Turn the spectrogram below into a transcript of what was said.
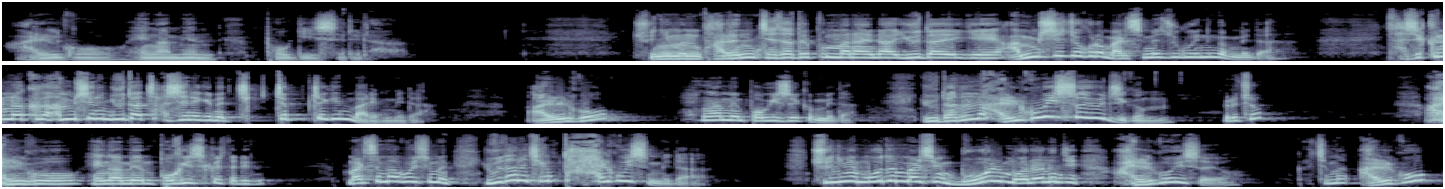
알고 행하면 복이 있으리라. 주님은 다른 제자들뿐만 아니라 유다에게 암시적으로 말씀해 주고 있는 겁니다. 사실 그러나 그 암시는 유다 자신에게는 직접적인 말입니다. 알고 행하면 복이 있을 겁니다. 유다는 알고 있어요, 지금. 그렇죠? 알고 행하면 복이 있을 것이다. 말씀하고 있으면 유다는 지금 다 알고 있습니다. 주님의 모든 말씀이 무엇을 원하는지 알고 있어요. 그렇지만 알고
